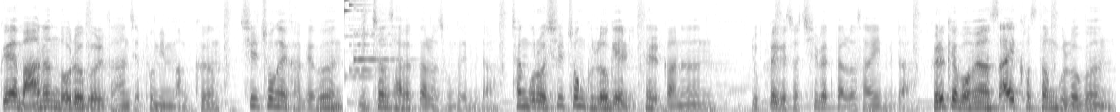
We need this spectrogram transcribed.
꽤 많은 노력을 다한 제품인 만큼 실총의 가격은 2,400달러 정도입니다. 참고로 실총 글록의 retail가는 600에서 700달러 사이입니다. 그렇게 보면 사이 custom 글록은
